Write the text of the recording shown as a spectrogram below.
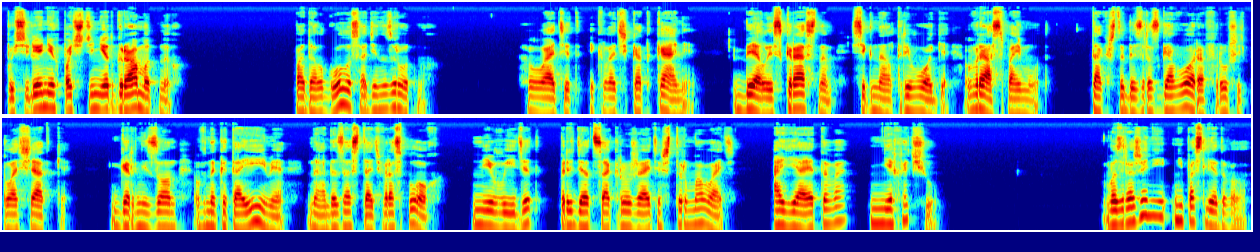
В поселениях почти нет грамотных. Подал голос один из ротных. Хватит и клочка ткани. Белый с красным — сигнал тревоги. В раз поймут так что без разговоров рушить площадки. Гарнизон в Накатаиме надо застать врасплох. Не выйдет, придется окружать и штурмовать. А я этого не хочу. Возражений не последовало.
